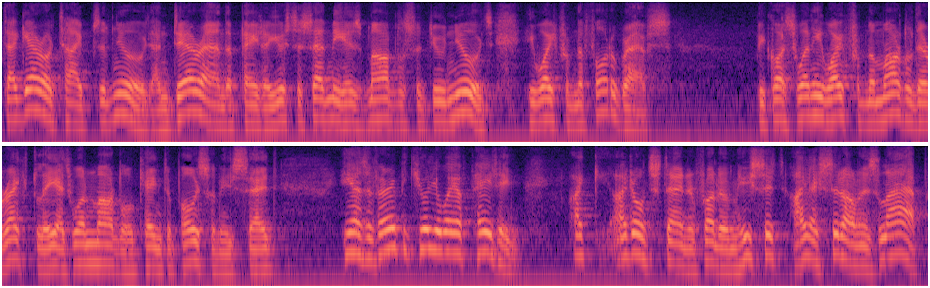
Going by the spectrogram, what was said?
daguerreotypes of nude. And Derain, the painter, used to send me his models to do nudes. He worked from the photographs. Because when he worked from the model directly, as one model came to pose for me said, he has a very peculiar way of painting. I, I don't stand in front of him. He sits, I, I sit on his lap,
